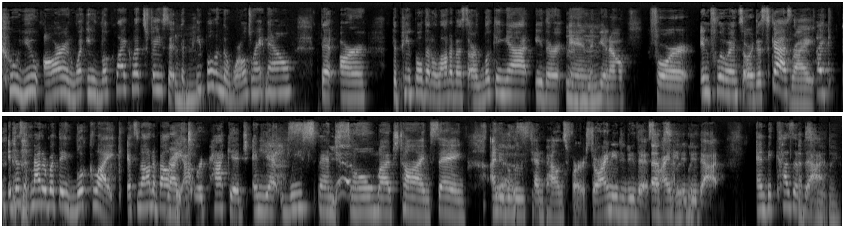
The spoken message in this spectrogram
who you are and what you look like. Let's face it, mm-hmm. the people in the world right now that are the people that a lot of us are looking at either mm-hmm. in you know for influence or disgust right like it doesn't matter what they look like it's not about right. the outward package and yet yes. we spend yes. so much time saying i need to lose 10 pounds first or i need to do this Absolutely. or i need to do that and because of Absolutely. that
